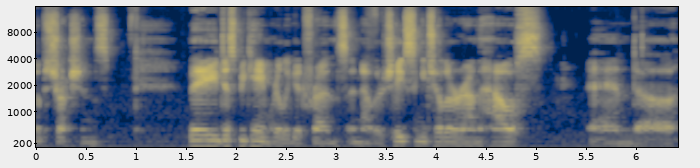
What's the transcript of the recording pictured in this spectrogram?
obstructions. They just became really good friends, and now they're chasing each other around the house, and uh,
